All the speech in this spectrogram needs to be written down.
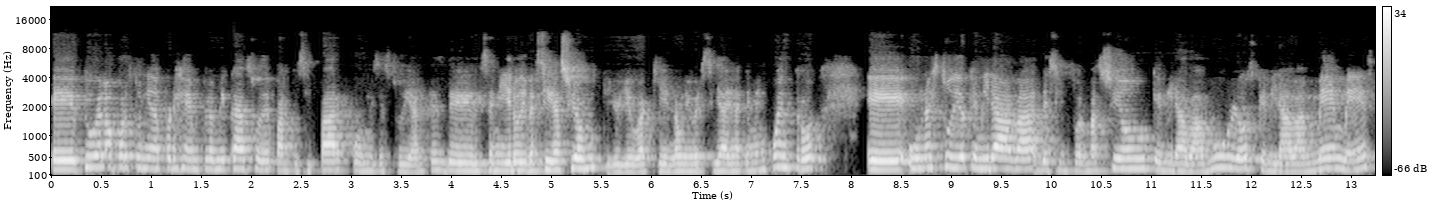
eh, tuve la oportunidad, por ejemplo, en mi caso, de participar con mis estudiantes del semillero de investigación, que yo llevo aquí en la universidad en la que me encuentro, eh, un estudio que miraba desinformación, que miraba bulos, que miraba memes,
